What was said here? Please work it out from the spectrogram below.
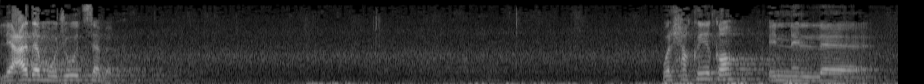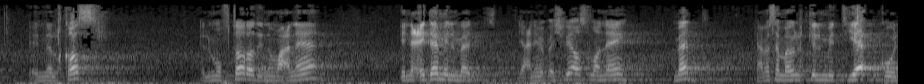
لعدم وجود سبب. والحقيقة إن إن القصر المفترض إنه معناه انعدام المد. يعني ما يبقاش فيه أصلا إيه؟ مد. يعني مثلا ما يقول كلمة يأكل.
